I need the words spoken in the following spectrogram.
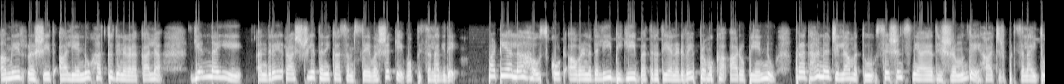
ಅಮೀರ್ ರಶೀದ್ ಆಲಿಯನ್ನು ಹತ್ತು ದಿನಗಳ ಕಾಲ ಎನ್ಐಎ ಅಂದರೆ ರಾಷ್ಟ್ರೀಯ ತನಿಖಾ ಸಂಸ್ಥೆ ವಶಕ್ಕೆ ಒಪ್ಪಿಸಲಾಗಿದೆ. ಪಟಿಯಾಲ ಹೌಸ್ ಕೋರ್ಟ್ ಆವರಣದಲ್ಲಿ ಬಿಗಿ ಭದ್ರತೆಯ ನಡುವೆ ಪ್ರಮುಖ ಆರೋಪಿಯನ್ನು ಪ್ರಧಾನ ಜಿಲ್ಲಾ ಮತ್ತು ಸೆಷನ್ಸ್ ನ್ಯಾಯಾಧೀಶರ ಮುಂದೆ ಹಾಜರುಪಡಿಸಲಾಯಿತು.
